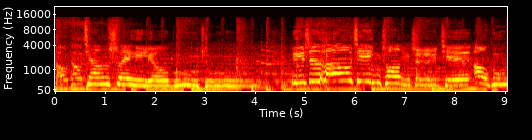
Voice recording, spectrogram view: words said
滔滔江水留不住。一身豪情壮志铁傲骨，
